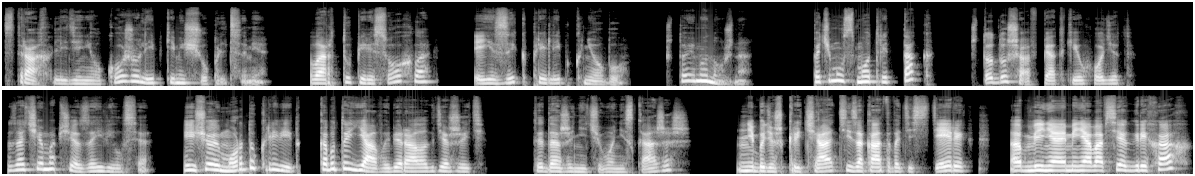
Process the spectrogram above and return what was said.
Страх леденил кожу липкими щупальцами. Во рту пересохло, и язык прилип к небу. Что ему нужно? Почему смотрит так, что душа в пятки уходит? Зачем вообще заявился? Еще и морду кривит, как будто я выбирала, где жить. Ты даже ничего не скажешь? Не будешь кричать и закатывать истерик, обвиняя меня во всех грехах?»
